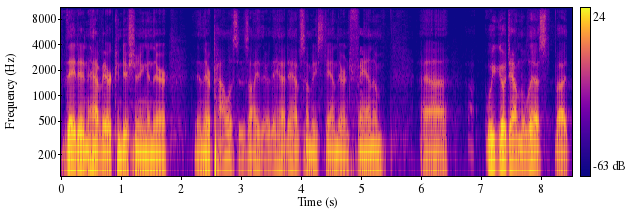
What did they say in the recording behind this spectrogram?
they didn't have air conditioning in their in their palaces either. They had to have somebody stand there and fan them. Uh, we go down the list, but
